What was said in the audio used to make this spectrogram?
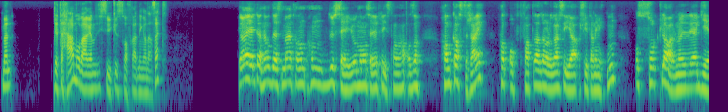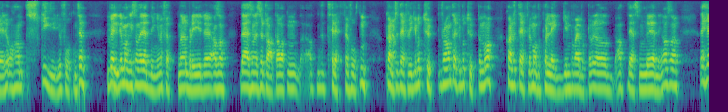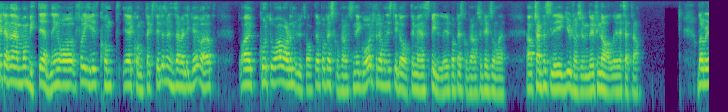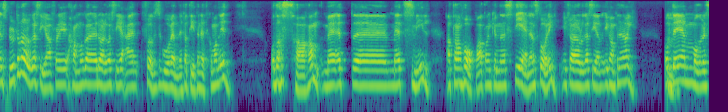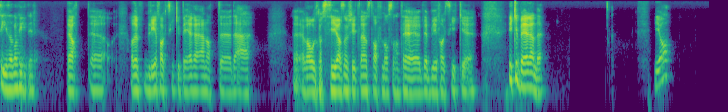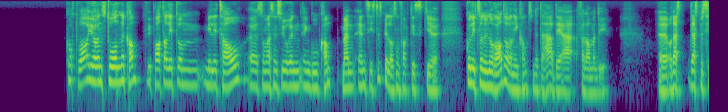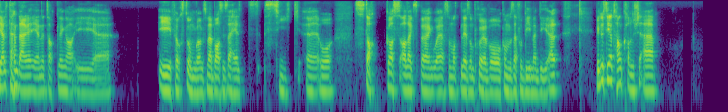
Men dette her må være en av de sykeste strafferedningene jeg har sett. Ja, jeg er helt enig. og det som er at han, han, Du ser jo når man ser prisen han, altså, han kaster seg, han oppfatter at Raúl Garcia skyter han i midten, og så klarer han å reagere, og han styrer jo foten sin. Veldig mange sånne redninger med føttene blir eh, altså, Det er et sånt resultat av at, den, at det treffer foten. Kanskje treffer det ikke på tuppen, for han treffer på tuppen nå. Kanskje treffer det på, leggen på vei bortover, og at det som blir redninga. Altså, jeg er helt enig, det er en vanvittig redning. og For å gi litt kont eh, kontekst til det, som jeg synes er veldig gøy, var at Courtois var den utvalgte på pressekonferansen i går. For de stiller alltid med en spiller på pressekonferanser til sånne ja, Champions League, utslagsrunder, finaler etc. Da ble han spurt om Raúl Garcia, fordi han og Raúl Garcia er forholdsvis gode venner fra tiden i Atletico Madrid. Og da sa han med et, eh, med et smil at han håpa at han kunne stjele en scoring fra Raúl Garcia i kampen i dag. Og Mm. det må det vel sies at han fikk til. Ja, eh, og det blir faktisk ikke bedre enn at eh, det er Raúl Garcia som skyter den straffen også. Det, det blir faktisk ikke, ikke bedre enn det. Ja. Courtois gjør en strålende kamp. Vi prata litt om Militao, eh, som jeg syns gjorde en, en god kamp. Men en siste spiller som faktisk eh, går litt sånn under radaren i en kamp som dette her, det er Felamendy. Eh, og det er, det er spesielt den der ene taklinga i eh, i første omgang som jeg bare syns er helt syk. Eh, og stakkars Alex Berenguer som måtte liksom prøve å komme seg forbi Mendy. de vil du si at han kanskje er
